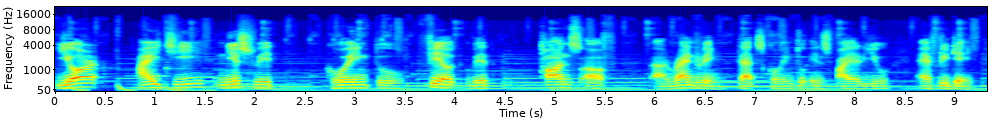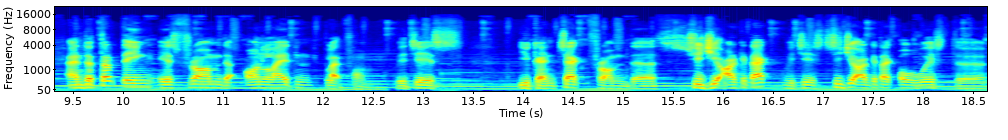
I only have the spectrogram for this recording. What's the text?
your IG newsfeed going to filled with tons of uh, rendering that's going to inspire you every day. And the third thing is from the online platform, which is you can check from the CG Architect, which is CG Architect always the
